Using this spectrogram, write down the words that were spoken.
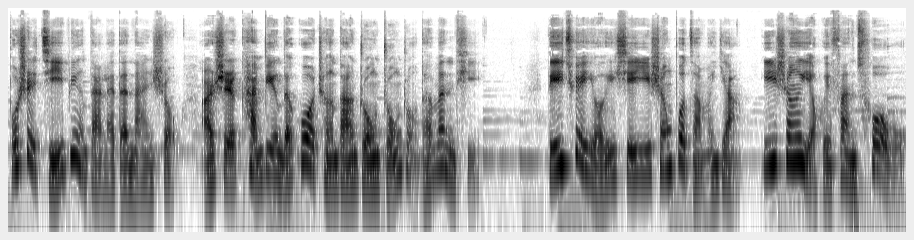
不是疾病带来的难受，而是看病的过程当中种种的问题。的确有一些医生不怎么样，医生也会犯错误，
